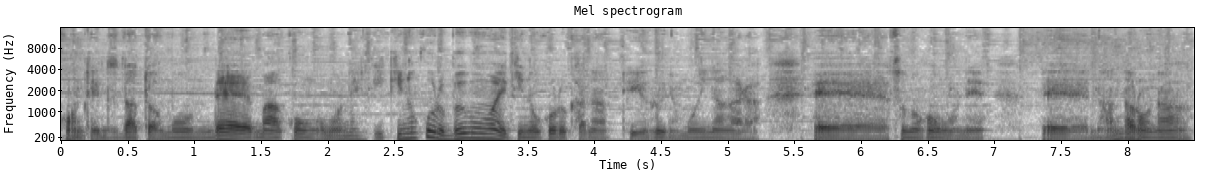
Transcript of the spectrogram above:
コンテンツだと思うんで、まあ今後もね、生き残る部分は生き残るかなっていうふうに思いながら、えー、その本をね、えー、なんだろうな、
